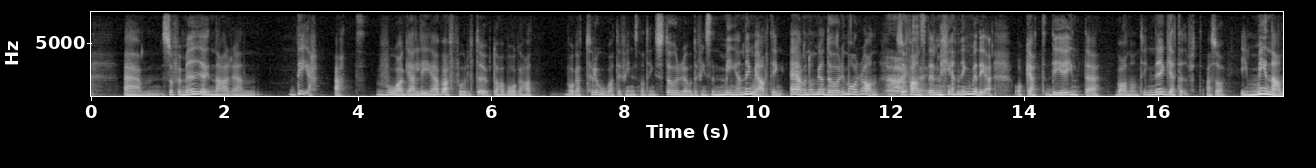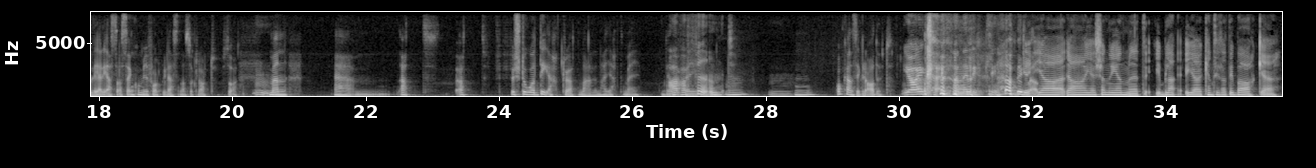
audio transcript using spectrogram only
Um, så för mig är narren det, att våga leva fullt ut och ha, våga, ha, våga tro att det finns något större och det finns en mening med allting. Även om jag dör imorgon ja, så exakt. fanns det en mening med det. Och att det inte var någonting negativt. Alltså i min andliga resa. Sen kommer ju folk bli ledsna såklart. Så. Mm. Men um, att, att förstå det tror jag att narren har gett mig. Det ja, vad fint. Mm. Mm. Och han ser glad ut. Ja, exakt. Han är lycklig. han är glad. Ja, ja, jag känner igen mig. Att ibland, jag kan titta tillbaka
